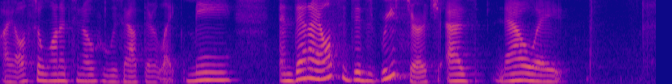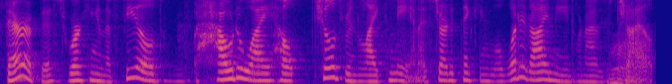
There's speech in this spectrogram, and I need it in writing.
I also wanted to know who was out there like me. And then I also did research as now a therapist working in the field. How do I help children like me? And I started thinking, well, what did I need when I was a child?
